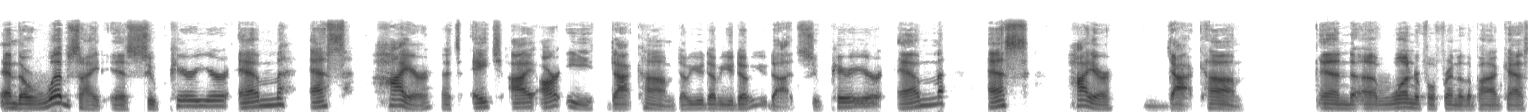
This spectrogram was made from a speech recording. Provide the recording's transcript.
And their website is Superior MS hire that's h-i-r-e dot com www.superiormshire dot com and a wonderful friend of the podcast.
